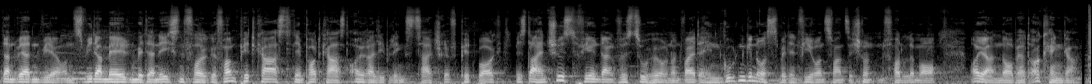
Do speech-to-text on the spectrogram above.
dann werden wir uns wieder melden mit der nächsten Folge von Pitcast, dem Podcast eurer Lieblingszeitschrift Pitwalk. Bis dahin, tschüss, vielen Dank fürs Zuhören und weiterhin guten Genuss mit den 24 Stunden von Le Mans. Euer Norbert Okenga.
